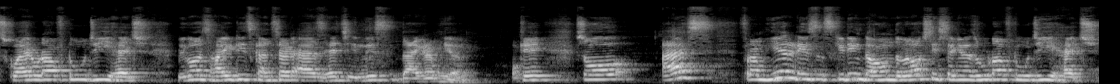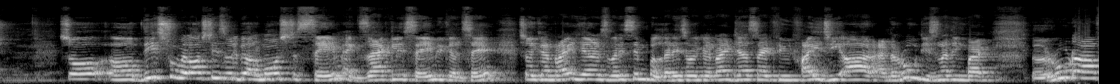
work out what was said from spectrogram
square root of 2gh because height is considered as h in this diagram here. Okay, so as from here it is skidding down, the velocity is taken as root of 2gh. So uh, these two velocities will be almost the same, exactly same you can say. So you can write here, it's very simple. That is, so you can write just write 5gr and the root is nothing but root of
